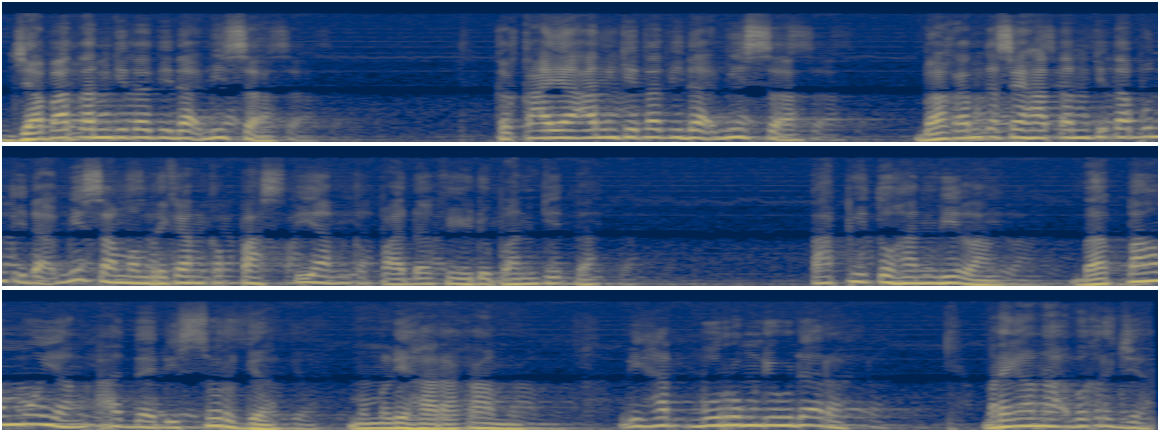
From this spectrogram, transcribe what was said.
Jabatan kita tidak bisa. Kekayaan kita tidak bisa. Bahkan kesehatan kita pun tidak bisa memberikan kepastian kepada kehidupan kita. Tapi Tuhan bilang, Bapamu yang ada di surga memelihara kamu. Lihat burung di udara. Mereka nggak bekerja.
